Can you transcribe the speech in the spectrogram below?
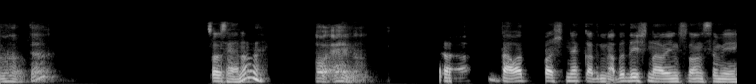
මහත්තයා? සසහනද ඔව් ඇහෙනවා. තවත් ප්‍රශ්නයක් අද අද දේශනාවෙන් සංස මේ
